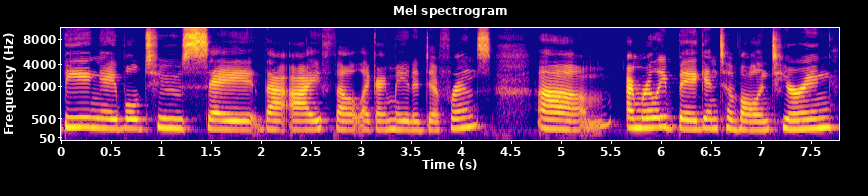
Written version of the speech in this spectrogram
being able to say that I felt like I made a difference. Um, I'm really big into volunteering,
